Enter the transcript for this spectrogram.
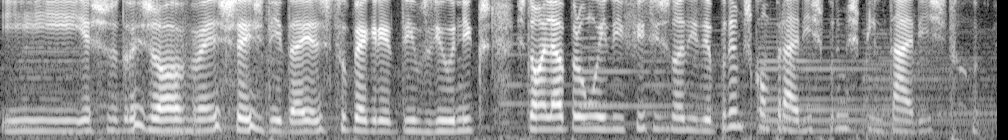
e estes dois jovens, cheios de ideias, super criativos e únicos, estão a olhar para um edifício e estão a dizer: podemos comprar isto, podemos pintar isto.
